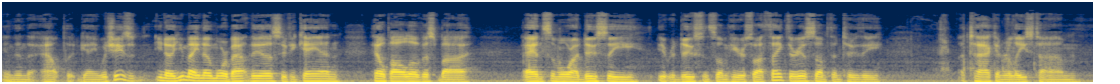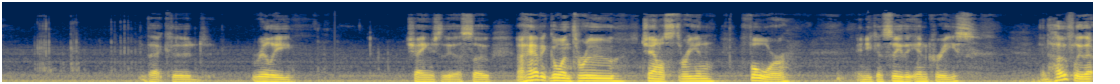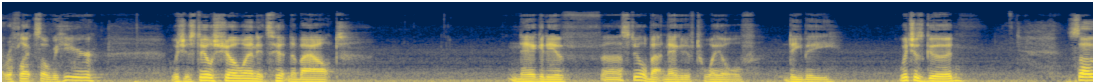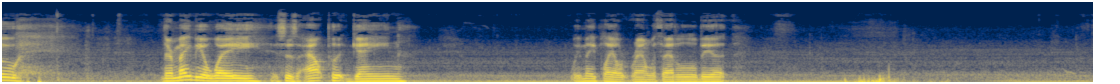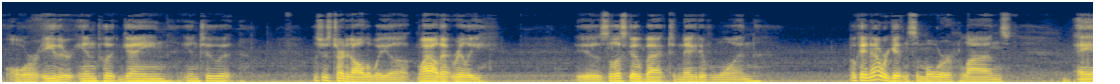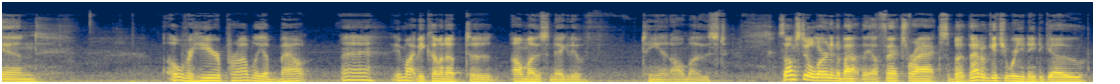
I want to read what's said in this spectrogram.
and then the output gain, which is, you know, you may know more about this. If you can, help all of us by adding some more. I do see it reducing some here. So I think there is something to the attack and release time that could really change this. So I have it going through channels three and four, and you can see the increase. And hopefully that reflects over here which is still showing it's hitting about negative, uh, still about negative 12 dB, which is good. So there may be a way, it says output gain. We may play around with that a little bit. Or either input gain into it. Let's just turn it all the way up. Wow, that really is. So let's go back to negative one. Okay, now we're getting some more lines. And over here, probably about, eh, it might be coming up to almost negative 10 almost. So I'm still learning about the effects racks, but that'll get you where you need to go.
